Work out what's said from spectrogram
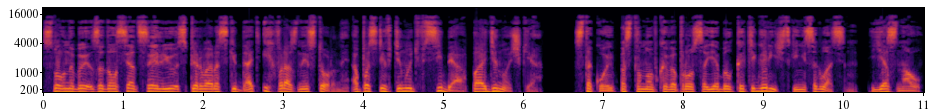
Словно бы задался целью сперва раскидать их в разные стороны, а после втянуть в себя поодиночке. С такой постановкой вопроса я был категорически не согласен. Я знал,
